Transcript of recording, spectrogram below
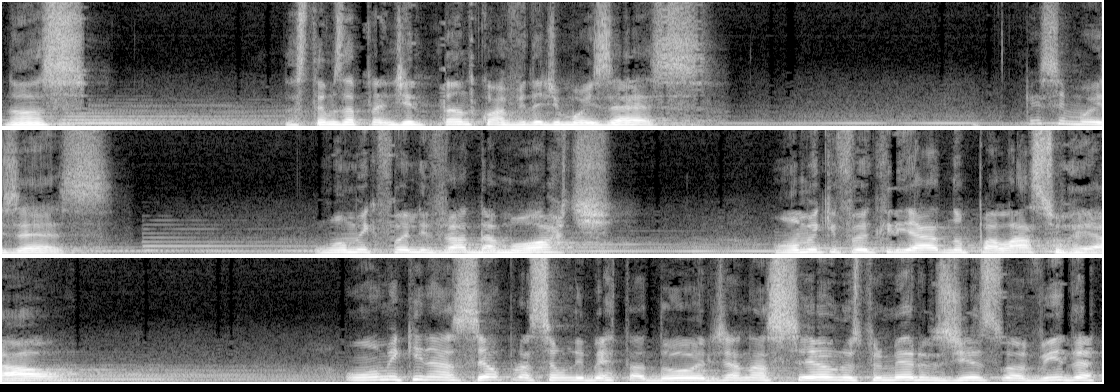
Nós nós temos aprendido tanto com a vida de Moisés. Pense em Moisés, um homem que foi livrado da morte, um homem que foi criado no palácio real, um homem que nasceu para ser um libertador, ele já nasceu nos primeiros dias de sua vida,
